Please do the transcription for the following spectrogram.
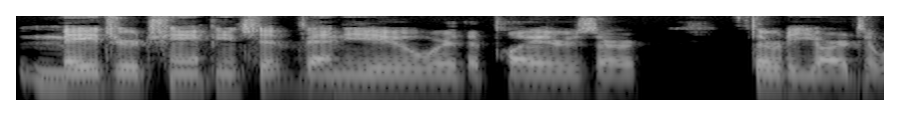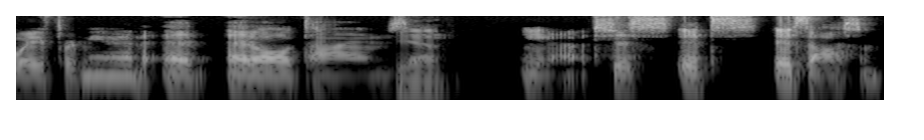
major championship venue where the players are thirty yards away from you at at, at all times. Yeah. You know, it's just it's it's awesome.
